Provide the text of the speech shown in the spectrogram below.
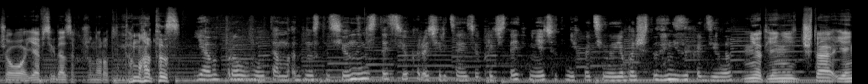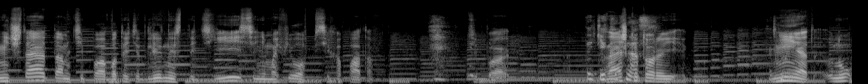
чего, я всегда захожу на Rotten Tomatoes. Я попробовал там одну статью, ну не статью, короче, рецензию прочитать, мне что-то не хватило, я больше туда не заходила. Нет, я не читаю, я не читаю там, типа, вот эти длинные статьи синемофилов-психопатов. Типа, Таких знаешь, которые нет, ну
